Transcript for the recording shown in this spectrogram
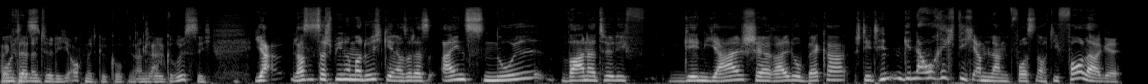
Hi, und der hat natürlich auch mitgeguckt. Ja, André, grüß dich. Ja, lass uns das Spiel nochmal durchgehen. Also das 1-0 war natürlich genial. Geraldo Becker steht hinten genau richtig am Langpfosten. Auch die Vorlage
